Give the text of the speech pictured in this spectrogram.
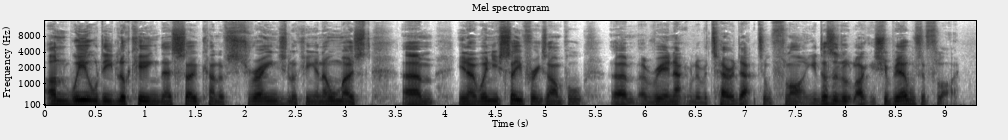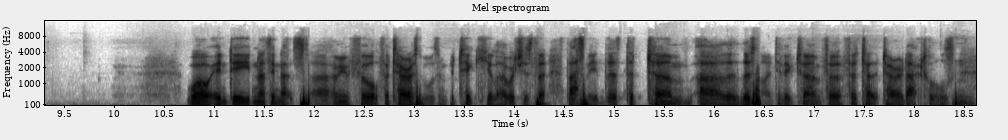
unwieldy looking, they're so kind of strange looking, and almost, um, you know, when you see, for example, um, a reenactment of a pterodactyl flying, it doesn't look like it should be able to fly. Well, indeed, and I think that's uh, I mean for, for pterosaurs in particular, which is the that's the the, the term uh, the, the, scientific term for for pterodactyls. Mm.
